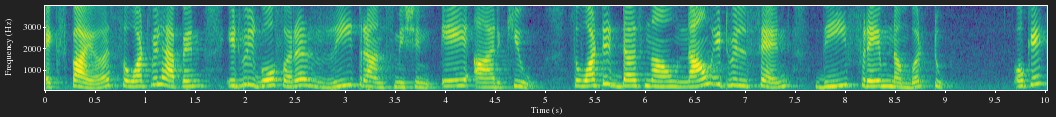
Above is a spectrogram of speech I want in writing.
expires. So what will happen? It will go for a retransmission arq so what it does now now it will send the frame number 2 okay?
